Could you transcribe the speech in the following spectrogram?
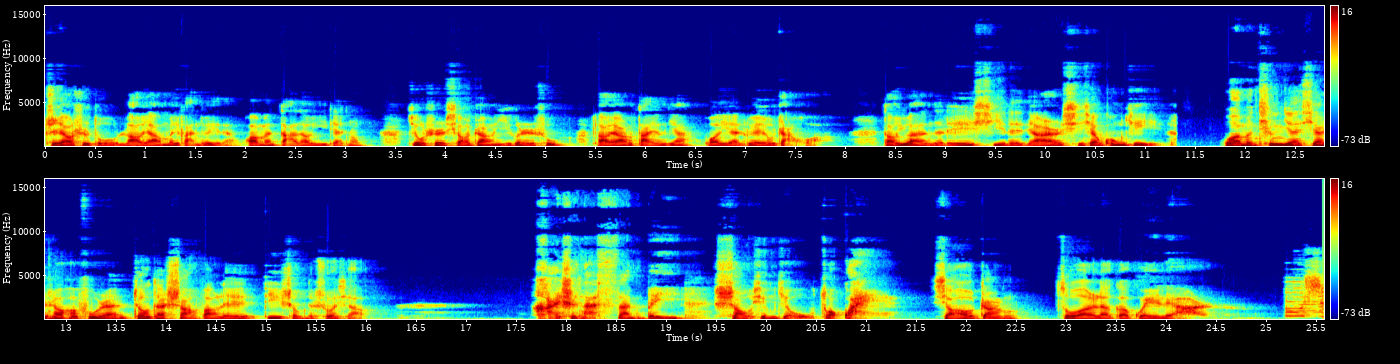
只要是赌，老杨没反对的。我们打到一点钟，就是小张一个人输，老杨大赢家，我也略有斩获。到院子里吸了点新鲜空气，我们听见先生和夫人正在上房里低声的说笑。还是那三杯绍兴酒作怪。小张做了个鬼脸儿。故事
